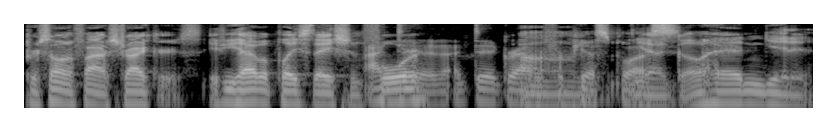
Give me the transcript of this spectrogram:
Persona 5 Strikers. If you have a PlayStation 4, I did. I did grab it for um, PS Plus. Yeah, go ahead and get it.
